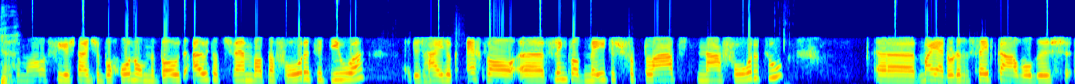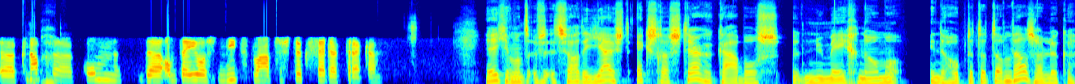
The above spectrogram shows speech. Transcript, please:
Ja. Dus om half vier zijn ze begonnen om de boot uit dat zwembad naar voren te duwen. Dus hij is ook echt wel uh, flink wat meters verplaatst naar voren toe. Uh, maar ja, doordat de sleepkabel dus uh, knapte, kon de Anteos niet het laatste stuk verder trekken. Jeetje, want ze hadden juist extra sterke kabels nu meegenomen in de hoop dat het dan wel zou lukken.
